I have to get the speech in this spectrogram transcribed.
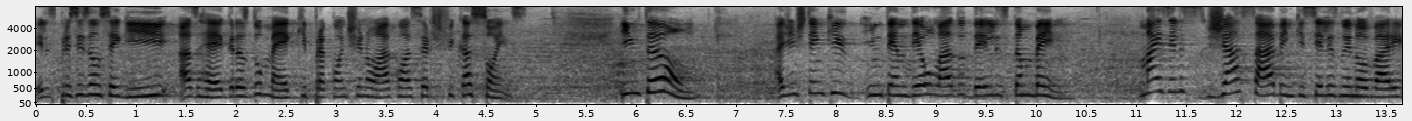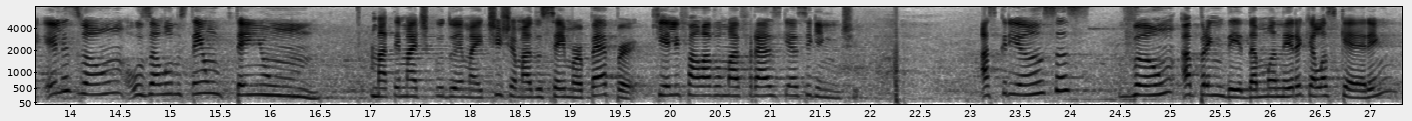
eles precisam seguir as regras do MEC para continuar com as certificações. Então, a gente tem que entender o lado deles também. Mas eles já sabem que se eles não inovarem, eles vão. Os alunos têm um, têm um matemático do MIT chamado Seymour Pepper que ele falava uma frase que é a seguinte: As crianças vão aprender da maneira que elas querem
